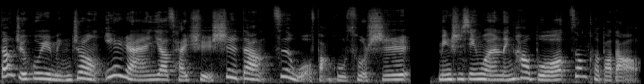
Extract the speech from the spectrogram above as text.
当局呼吁民众依然要采取适当自我防护措施。民事新闻林浩博综合报道。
